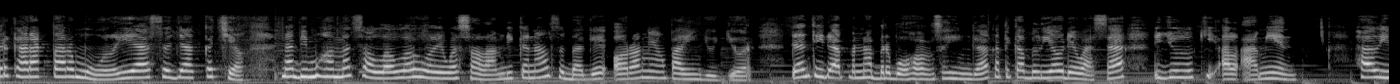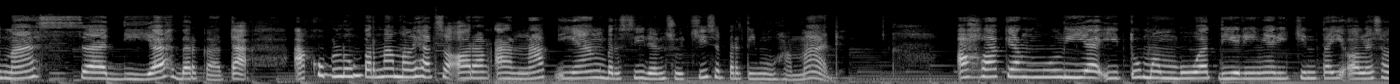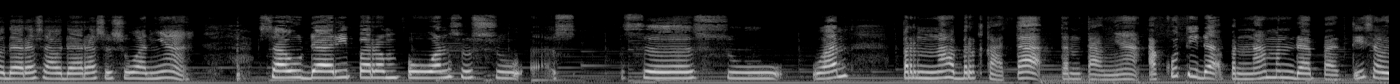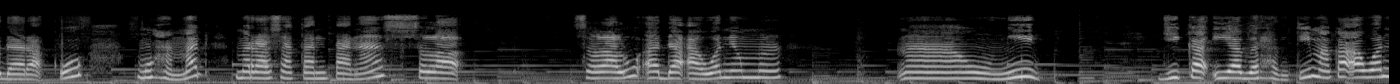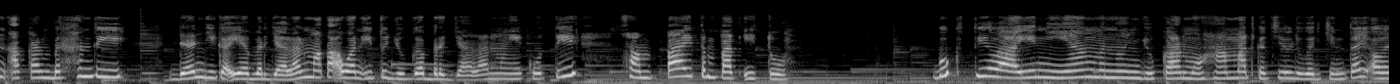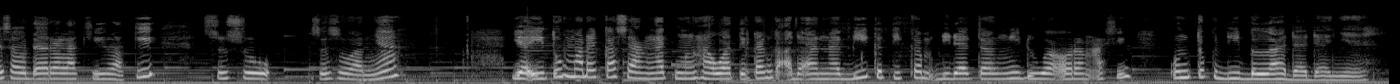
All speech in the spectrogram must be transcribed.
berkarakter mulia sejak kecil. Nabi Muhammad SAW dikenal sebagai orang yang paling jujur dan tidak pernah berbohong sehingga ketika beliau dewasa dijuluki Al-Amin. Halimah Sadiah berkata, Aku belum pernah melihat seorang anak yang bersih dan suci seperti Muhammad. Akhlak yang mulia itu membuat dirinya dicintai oleh saudara-saudara susuannya saudari perempuan susu sesuan pernah berkata tentangnya, "Aku tidak pernah mendapati saudaraku Muhammad merasakan panas sel selalu ada awan yang menaungi jika ia berhenti, maka awan akan berhenti, dan jika ia berjalan, maka awan itu juga berjalan mengikuti sampai tempat itu. Bukti lain yang menunjukkan Muhammad kecil juga dicintai oleh saudara laki-laki susu sesuannya yaitu mereka sangat mengkhawatirkan keadaan Nabi ketika didatangi dua orang asing untuk dibelah dadanya.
